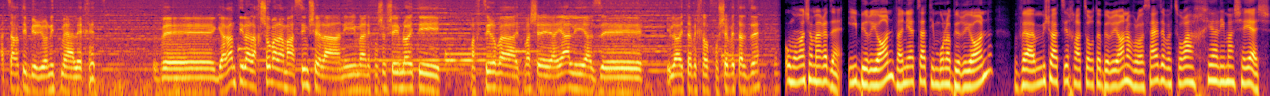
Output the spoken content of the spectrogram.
עצרתי בריונית מהלכת, וגרמתי לה לחשוב על המעשים שלה. אני, אני חושב שאם לא הייתי מפציר בה את מה שהיה לי, אז אה, היא לא הייתה בכלל חושבת על זה. הוא ממש אומר את זה, היא בריון, ואני יצאתי מול הבריון, ומישהו היה צריך לעצור את הבריון, אבל הוא עשה את זה בצורה הכי אלימה שיש.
